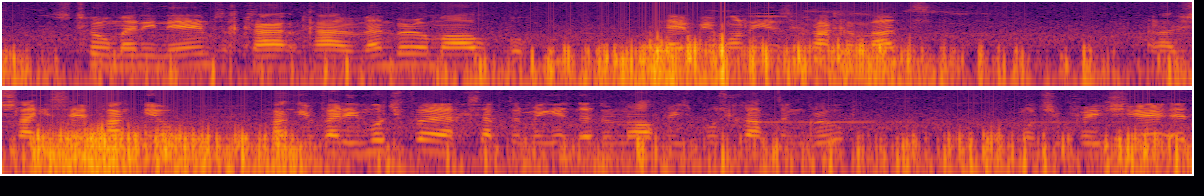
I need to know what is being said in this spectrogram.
There's too many names. I can't can't remember them all. But every one of you is cracking lads. And I'd just like to say thank you. Thank you very much for accepting me into the North East Bushcrafting group. Much appreciated.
